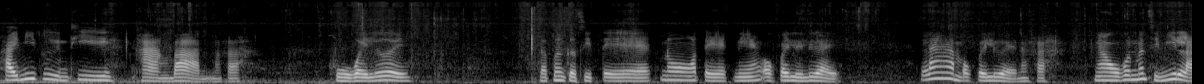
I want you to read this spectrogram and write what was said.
ใครมีพื้นที่ข้างบ้านนะคะ ปลูกไว้เลย แล้วเพิ่นก็สิแตกนอแตกแหนงออกไปเรื่อยๆล่ามออกไปเรื่อยนะคะ เงาเพิ่นมันสิมีไหล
